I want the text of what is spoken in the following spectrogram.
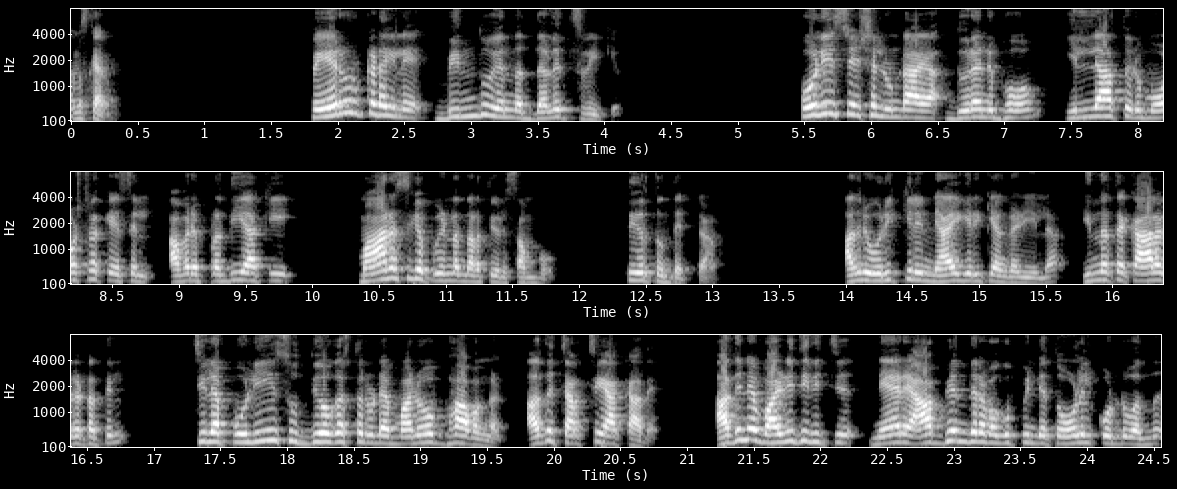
നമസ്കാരം. പേരൂർക്കടയിലെ ബിന്ദു എന്ന ദളിത് സ്ത്രീക്ക് പോലീസ് സ്റ്റേഷനിലുണ്ടായ ദുരനുഭവം ഇല്ലാത്തൊരു മോഷണ കേസിൽ അവരെ പ്രതിയാക്കി മാനസിക പീഡനം നടത്തിയ ഒരു സംഭവം തീർത്തും തെറ്റാണ്. അതിന് ഒരിക്കലും ന്യായീകരിക്കാൻ കഴിയില്ല. ഇന്നത്തെ കാലഘട്ടത്തിൽ ചില പോലീസ് ഉദ്യോഗസ്ഥരുടെ മനോഭാവങ്ങൾ അത് ചർച്ചയാക്കാതെ അതിനെ വഴിതിരിച്ച് നേരെ ആഭ്യന്തര വകുപ്പിന്റെ തോളിൽ കൊണ്ടുവന്ന്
